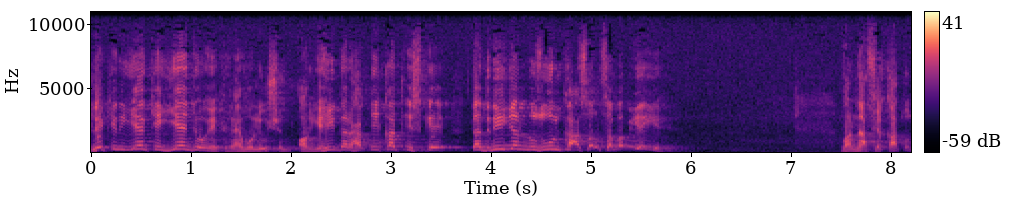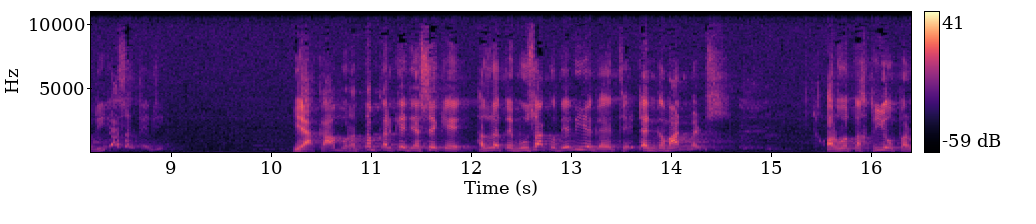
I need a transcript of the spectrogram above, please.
لیکن یہ کہ یہ جو ایک ریولوشن اور یہی در حقیقت اس کے تدریجن نزول کا اصل سبب یہی ہے۔ ورنہ فقہ تو دی جا سکتی تھی۔ یہ احکام مرتب کر کے جیسے کہ حضرت موسیٰ کو دے دیے گئے تھے ٹین کمانڈمنٹس اور وہ تختیوں پر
